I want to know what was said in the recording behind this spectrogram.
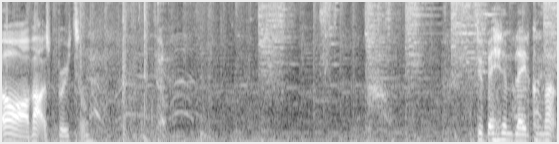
Oh, that was brutal. A hidden blade come out.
